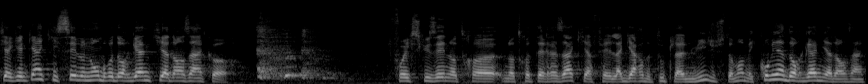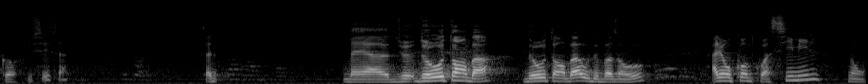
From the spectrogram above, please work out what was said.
qu'il y a quelqu'un qui sait le nombre d'organes qu'il y a dans un corps? Il faut excuser notre, notre Teresa qui a fait la garde toute la nuit, justement, mais combien d'organes il y a dans un corps? Tu sais ça, ben, euh, de, haut en bas, de haut en bas ou de bas en haut. Allez, on compte quoi? 6 000 Non,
